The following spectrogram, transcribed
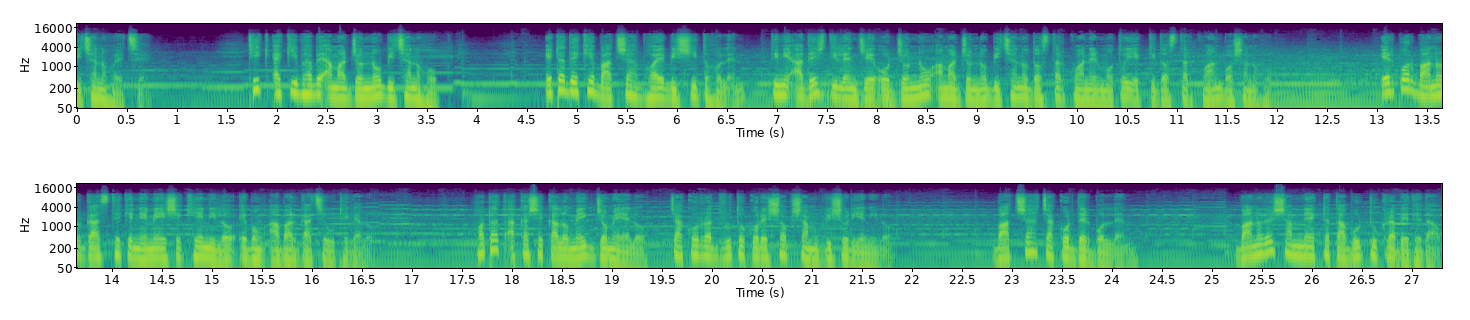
বিছানো হয়েছে, ঠিক একইভাবে আমার জন্য বিছানো হোক। এটা দেখে বাদশাহ ভয়ে বিস্মিত হলেন। তিনি আদেশ দিলেন যে ওর জন্যও আমার জন্য বিছানো দস্তার খোয়ানের মতোই একটি দস্তার খোয়ান বসানো হোক। এরপর বানর গাছ থেকে নেমে এসে খেয়ে নিল এবং আবার গাছে উঠে গেল। হঠাৎ আকাশে কালো মেঘ জমে এলো, চাকররা দ্রুত করে সব সামগ্রী সরিয়ে নিল। বাদশাহ চাকরদের বললেন, বানরের সামনে একটা তাঁবুর টুকরা বেঁধে দাও,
